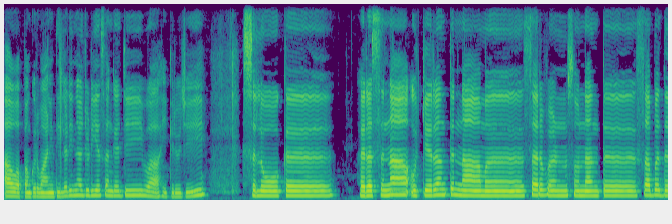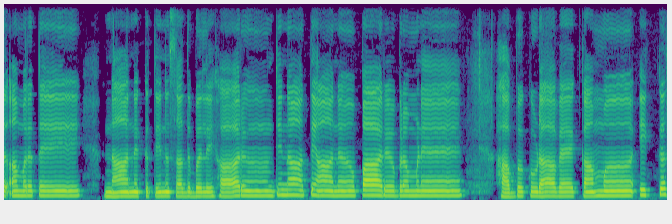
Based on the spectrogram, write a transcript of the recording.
ਆਓ ਆਪਾਂ ਗੁਰਬਾਣੀ ਦੀ ਲੜੀ ਨਾਲ ਜੁੜੀਏ ਸੰਗਤ ਜੀ, ਵਾਹਿਗੁਰੂ ਜੀ। ਸ਼ਲੋਕ, ਰਸਨਾ ਉਚਰੰਤ ਨਾਮ, ਸਰਵਣ ਸੁਨੰਤ, ਸ਼ਬਦ ਅੰਮ੍ਰਿਤੇ। ਨਾਨਕ ਤਿਨ ਸਦ ਬਲਿਹਾਰ, ਜਿਨਾ ਧਿਆਨ ਪਾਰ ਬ੍ਰਹਮਣੈ। ਹਬ ਕੁੜਾਵੈ ਕੰਮ, ਇਕ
